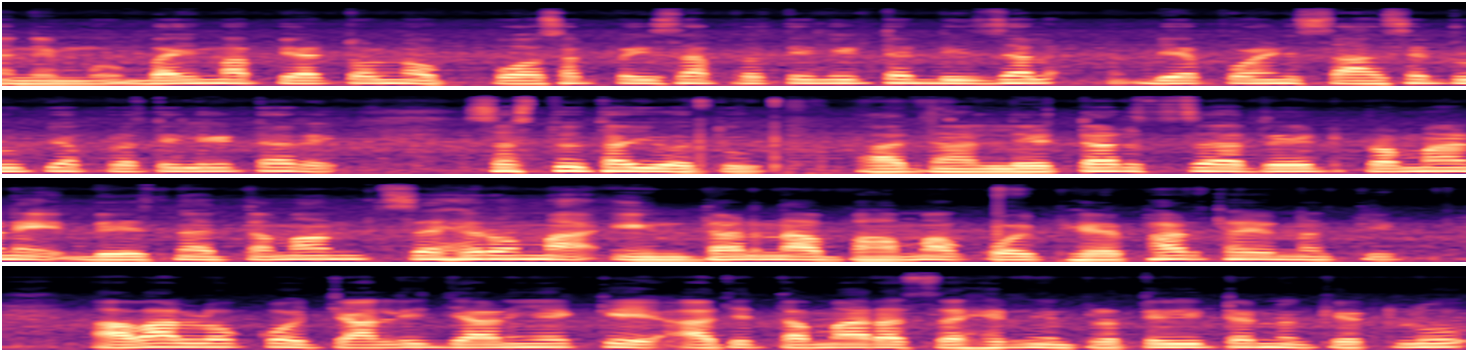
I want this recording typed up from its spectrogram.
અને મુંબઈમાં પેટ્રોલનો પોસઠ પૈસા પ્રતિ લીટર, ડીઝલ બે પોઈન્ટ સાસઠ રૂપિયા પ્રતિ લીટરે સસ્તું થયું હતું. આજના લેટર્સ રેટ પ્રમાણે દેશના તમામ શહેરોમાં ઈંધણના ભાવમાં કોઈ ફેરફાર થયો નથી. આવા લોકો ચાલી જાણીએ કે આજે તમારા શહેરની પ્રતિ લીટરનું કેટલું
